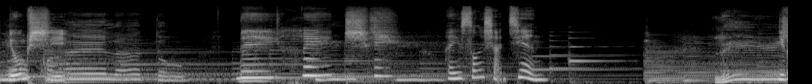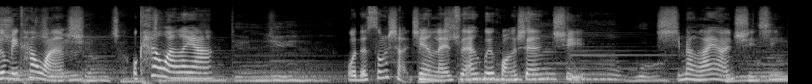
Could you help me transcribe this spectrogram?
牛皮。欢迎松小剑。你都没看完，我看完了呀。我的松小剑来自安徽黄山，去喜马拉雅取经。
